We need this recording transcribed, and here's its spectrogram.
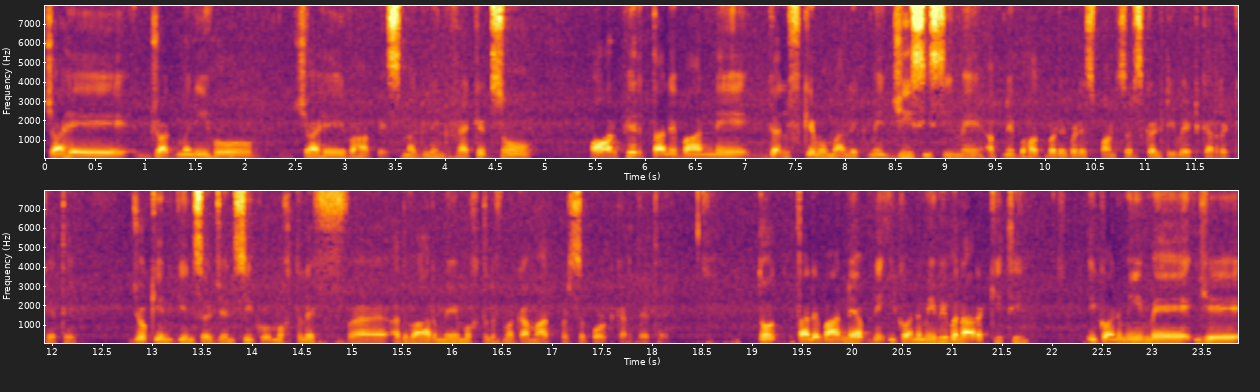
چاہے ڈرگ منی ہو، چاہے وہاں پہ اسمگلنگ ریکٹس ہوں، اور پھر طالبان نے گلف کے ممالک میں جی سی سی میں اپنے بہت بڑے بڑے اسپانسرز کلٹیویٹ کر رکھے تھے، جو کہ ان کی انسرجنسی کو مختلف ادوار میں مختلف مقامات پر سپورٹ کرتے تھے۔ تو طالبان نے اپنی اکانومی بھی بنا رکھی تھی۔ اکانومی میں یہ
